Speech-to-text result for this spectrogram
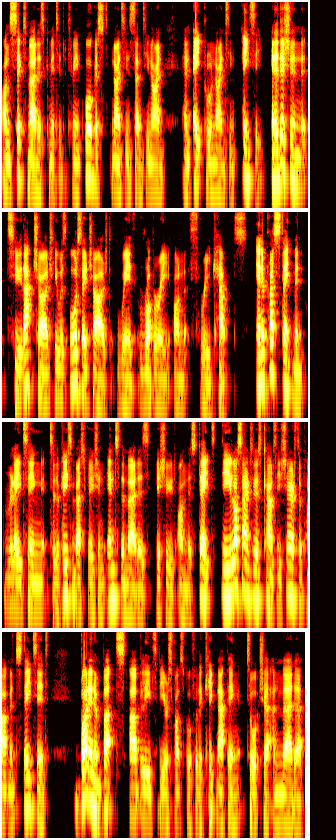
on six murders committed between August 1979 and April 1980. In addition to that charge, he was also charged with robbery on three counts. In a press statement relating to the police investigation into the murders issued on this date, the Los Angeles County Sheriff's Department stated Bonin and Butts are believed to be responsible for the kidnapping, torture, and murder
